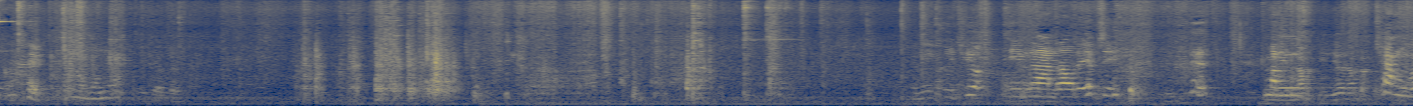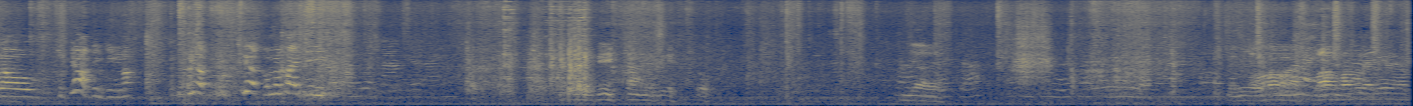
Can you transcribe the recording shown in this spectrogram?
คือพังผมเนี่ยอันนี้คือเชือกทีมงานเราในเอฟซีมันช่างเราสุดยอดจริงๆเนาะเชือกเชือกก็ไม่ค่อยดีนึ่ช่างนึ่งทีโอ้เยอะเลย ไม่มีอ๋อะไรอเข้ามาวางวางข้างในนี้นะครับ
